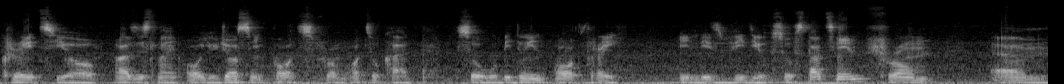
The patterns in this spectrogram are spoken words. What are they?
create your axis line or you just import from AutoCAD. So we'll be doing all three in this video. So starting from um,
